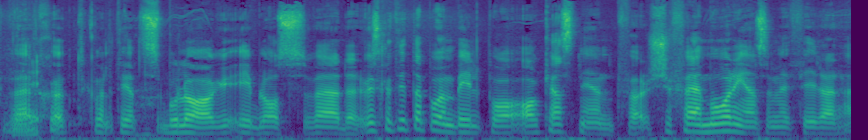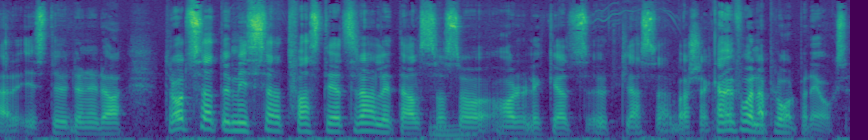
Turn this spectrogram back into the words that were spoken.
Välskött kvalitetsbolag i blåsväder. Vi ska titta på en bild på avkastningen för 25-åringen som vi firar här i studion idag. Trots att du missat fastighetsrallyt alltså så har du lyckats utklassa börsen. Kan vi få en applåd på det också?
